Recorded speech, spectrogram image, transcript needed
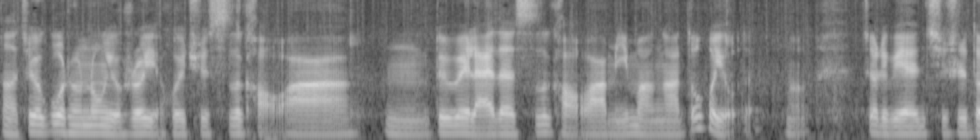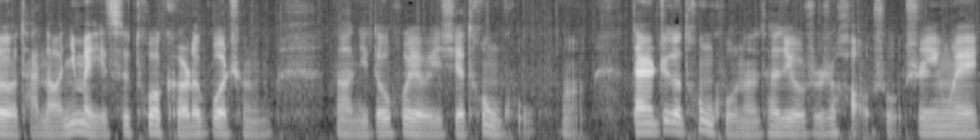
啊，这个过程中有时候也会去思考啊，嗯，对未来的思考啊、迷茫啊都会有的啊。这里边其实都有谈到，你每一次脱壳的过程啊，你都会有一些痛苦啊。但是这个痛苦呢，它就有时候是好处，是因为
